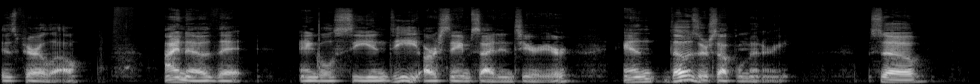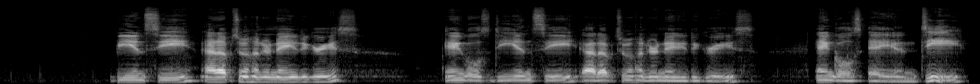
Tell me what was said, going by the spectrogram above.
is parallel, I know that angles C and D are same side interior, and those are supplementary. So B and C add up to 180 degrees. Angles D and C add up to 180 degrees. Angles A and D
